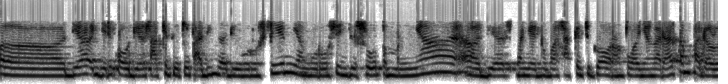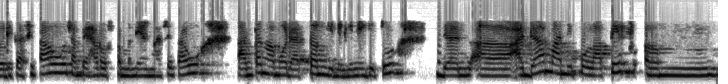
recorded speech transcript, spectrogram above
uh, dia jadi kalau dia sakit itu tadi nggak diurusin yang ngurusin justru temennya uh, dia sepanjang rumah sakit juga orang tuanya nggak datang padahal udah dikasih tahu sampai harus temennya yang ngasih tahu tante nggak mau datang gini-gini gitu dan uh, ada manipulatif um,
